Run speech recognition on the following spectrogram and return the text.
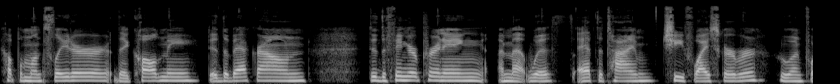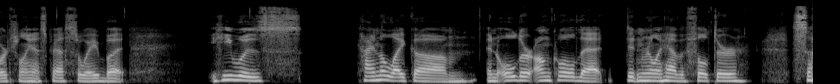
a couple months later, they called me, did the background, did the fingerprinting. I met with, at the time, Chief Weisgerber, who unfortunately has passed away, but he was kind of like um, an older uncle that didn't really have a filter. So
